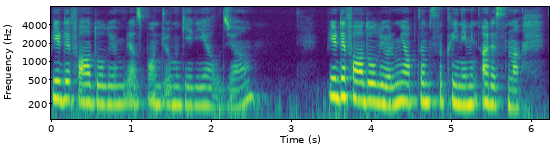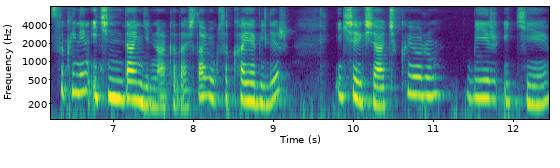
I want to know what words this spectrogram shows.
Bir defa doluyorum. Biraz boncuğumu geriye alacağım. Bir defa doluyorum. Yaptığım sık iğnemin arasına. Sık iğnenin içinden girin arkadaşlar. Yoksa kayabilir. İkişer ikişer çıkıyorum. 1, 2,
